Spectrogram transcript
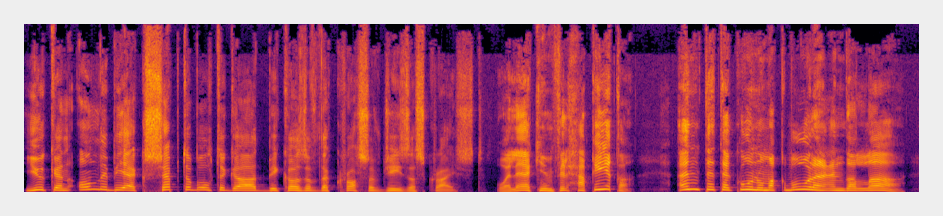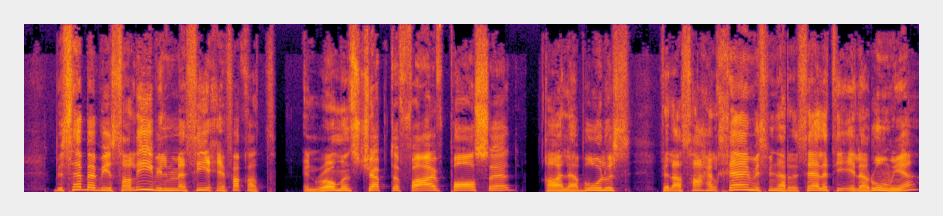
you can only be acceptable to God because of the cross of Jesus Christ. ولكن في الحقيقه انت تكون مقبولا عند الله بسبب صليب المسيح فقط In Romans chapter 5, Paul said, قال بولس في الاصحاح الخامس من الرساله الى روميا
